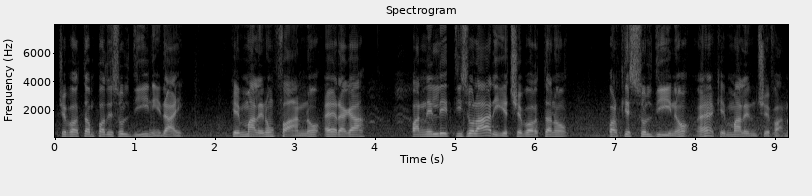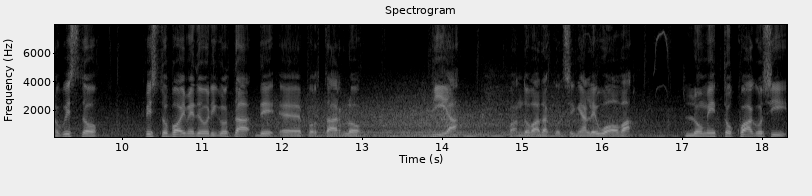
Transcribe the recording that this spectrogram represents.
Ci porta un po' di soldini, dai. Che male non fanno, eh raga? Pannelletti solari che ci portano qualche soldino, eh? Che male non ci fanno. Questo, questo poi mi devo ricordare di eh, portarlo via quando vado a consegnare le uova. Lo metto qua così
